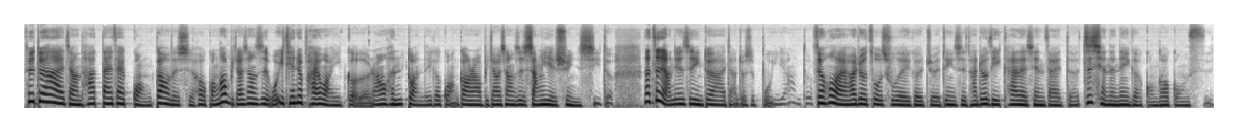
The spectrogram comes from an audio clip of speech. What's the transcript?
所以对他来讲，他待在广告的时候，广告比较像是我一天就拍完一个了，然后很短的一个广告，然后比较像是商业讯息的。那这两件事情对他来讲就是不一样的。所以后来他就做出了一个决定，是他就离开了现在的之前的那个广告公司，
